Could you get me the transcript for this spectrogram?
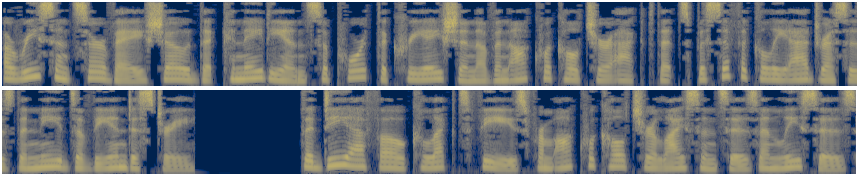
A recent survey showed that Canadians support the creation of an Aquaculture Act that specifically addresses the needs of the industry. The DFO collects fees from aquaculture licenses and leases,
